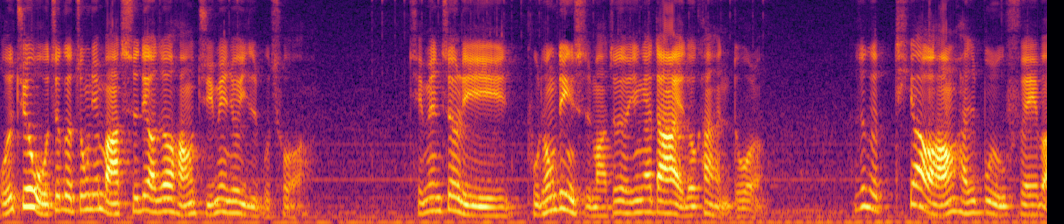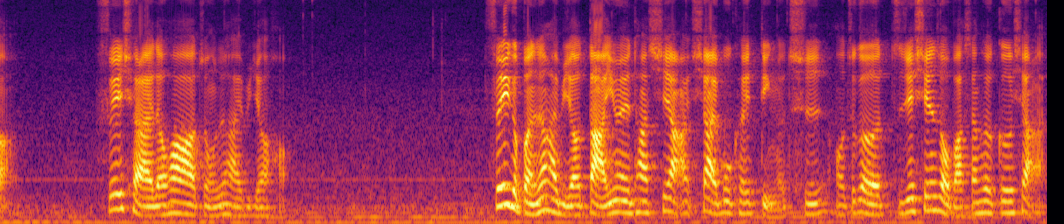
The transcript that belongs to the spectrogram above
我就觉得我这个中间把它吃掉之后，好像局面就一直不错。前面这里普通定时嘛，这个应该大家也都看很多了。这个跳好像还是不如飞吧，飞起来的话总是还比较好。飞一个本身还比较大，因为它下下一步可以顶着吃。哦，这个直接先手把三颗割下来。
